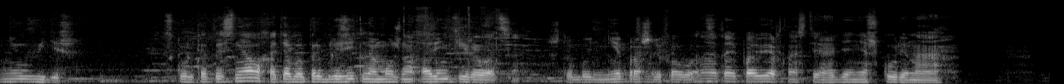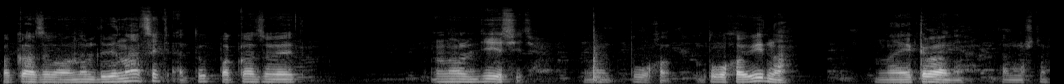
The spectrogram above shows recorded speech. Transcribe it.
не увидишь сколько ты снял, хотя бы приблизительно можно ориентироваться, чтобы не прошлифоваться. На этой поверхности, где не шкуренная, показывала 0,12, а тут показывает 0,10. Ну, плохо, плохо видно на экране, потому что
